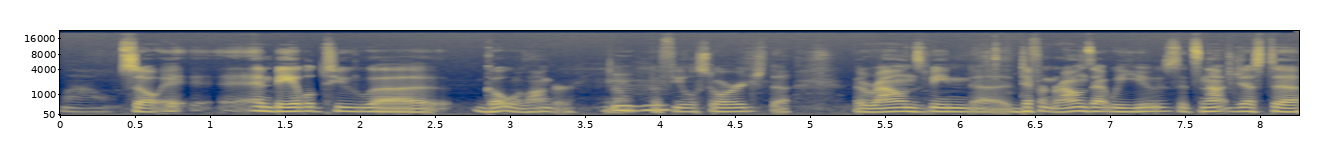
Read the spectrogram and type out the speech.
Wow. so it, and be able to uh, go longer. You know, Mm-hmm. the fuel storage, the the rounds being uh, different rounds that we use. It's not just uh,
